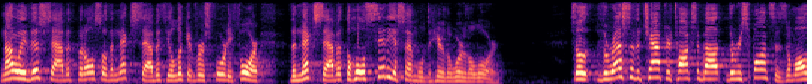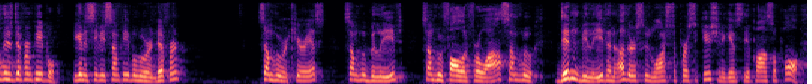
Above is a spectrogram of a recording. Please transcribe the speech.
Not only this Sabbath, but also the next Sabbath. You'll look at verse 44. The next Sabbath, the whole city assembled to hear the word of the Lord. So the rest of the chapter talks about the responses of all these different people. You're going to see some people who are indifferent, some who were curious, some who believed, some who followed for a while, some who didn't believe, and others who launched a persecution against the Apostle Paul.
